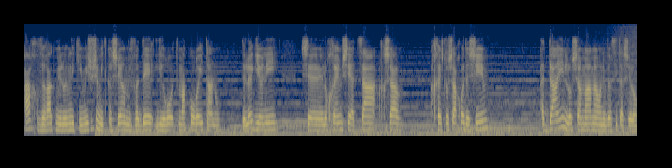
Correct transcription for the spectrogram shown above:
אך ורק מילואימניקים, מישהו שמתקשר, מוודא לראות מה קורה איתנו. זה לא הגיוני שלוחם שיצא עכשיו, אחרי שלושה חודשים, עדיין לא שמע מהאוניברסיטה שלו.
